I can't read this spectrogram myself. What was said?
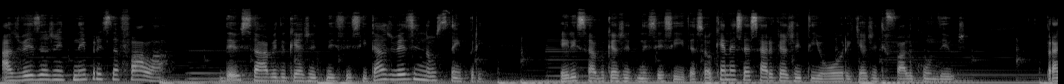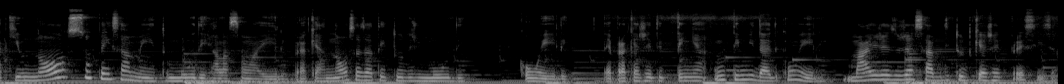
às vezes a gente nem precisa falar. Deus sabe do que a gente necessita. Às vezes não sempre. Ele sabe o que a gente necessita. Só que é necessário que a gente ore, que a gente fale com Deus. para que o nosso pensamento mude em relação a Ele, para que as nossas atitudes mudem com Ele, é para que a gente tenha intimidade com Ele. Mas Jesus já sabe de tudo que a gente precisa.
